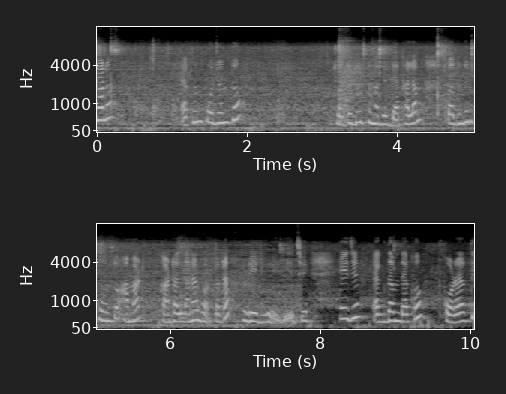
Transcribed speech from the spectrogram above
চলো, এখন পর্যন্ত যতদূর তোমাদের দেখালাম, ততদূর পর্যন্ত আমার কাঁঠাল দানার ভর্তাটা রেডি হয়ে গিয়েছে। এই যে একদম দেখো কড়াতে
